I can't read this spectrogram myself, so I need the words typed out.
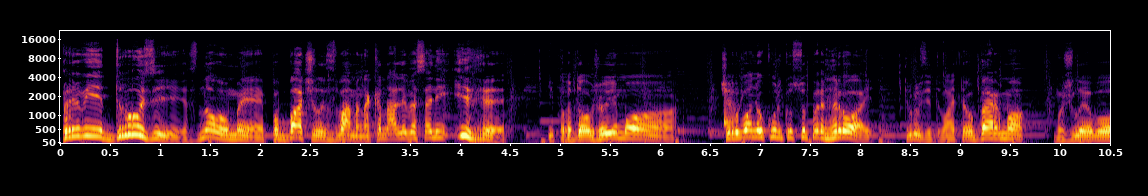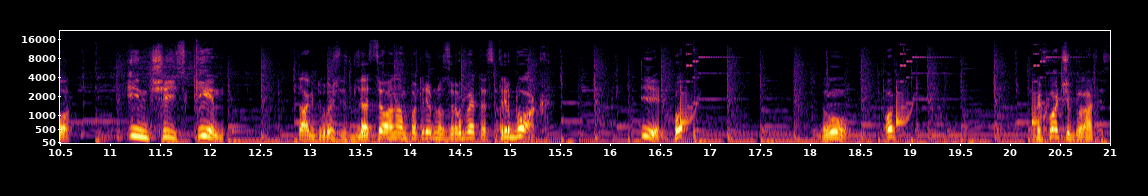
Привіт, друзі! Знову ми побачили з вами на каналі Веселі Ігри і продовжуємо червону кульку супергерой. Друзі, давайте оберемо, можливо, інший скін. Так, друзі, для цього нам потрібно зробити стрибок. І оп! Ну, оп! Не хоче братись?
